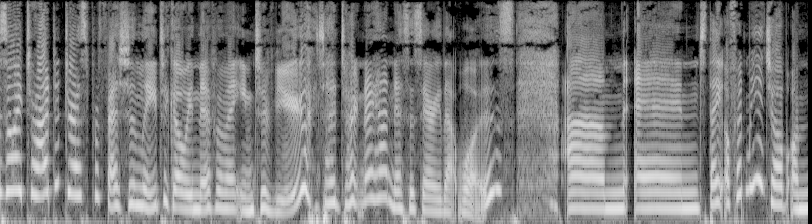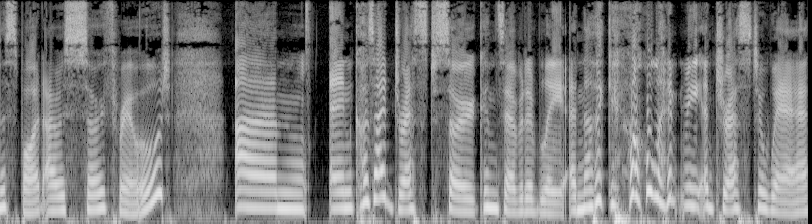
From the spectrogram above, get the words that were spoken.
So I tried to dress professionally to go in there for my interview, which I don't know how necessary that was. Um, and they offered me a job on the spot. I was so thrilled. Um, and because I dressed so conservatively, another girl lent me a dress to wear,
